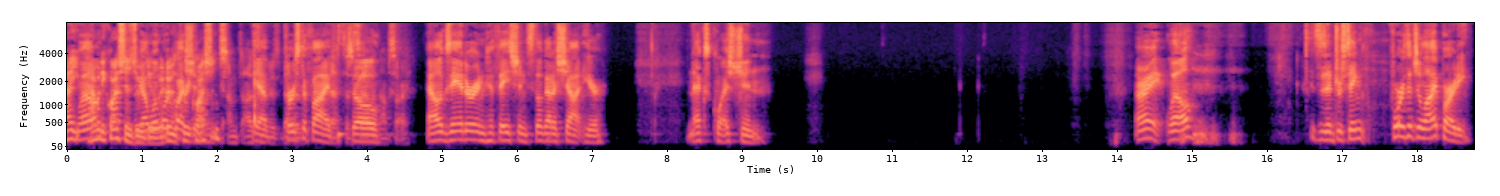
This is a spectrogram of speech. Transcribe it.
Hey, Well, how many questions do we we, got do? one We're more doing three questions. I'm, I was Yeah, thinking it was better first to five. best of So- seven. I'm sorry. Alexander and Hephaestion still got a shot here. Next question. All right. Well, this is interesting. Fourth of July party.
